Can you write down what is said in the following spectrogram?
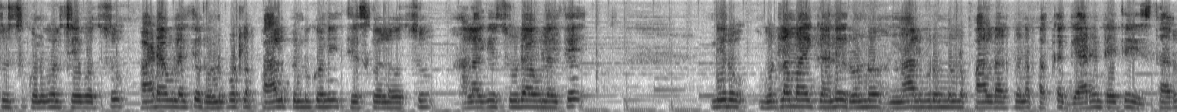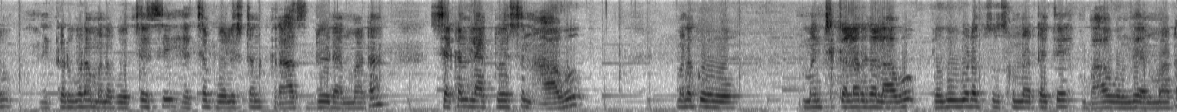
చూసి కొనుగోలు చేయవచ్చు. పాడావులు అయితే రెండు పూట్ల పాలు పిండుకొని తీసుకువెళ్ళవచ్చు అలాగే సూడావులు అయితే మీరు గుడ్లమాయి కానీ రెండు నాలుగు రూముల్లో పాలు రాకపోయినా పక్క గ్యారెంటీ అయితే ఇస్తారు. ఇక్కడ కూడా మనకు వచ్చేసి హెచ్ఎఫ్ పోలిస్టన్ క్రాస్ బ్రీడ్ అన్నమాట. సెకండ్ లాక్టివేషన్ ఆవు. మనకు మంచి కలర్ గల ఆవు. పొదుగు కూడా చూసుకున్నట్టయితే బాగుంది అన్నమాట.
